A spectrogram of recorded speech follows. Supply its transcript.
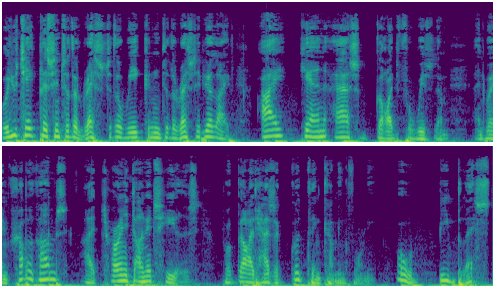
Will you take this into the rest of the week and into the rest of your life? I can ask God for wisdom, and when trouble comes, I turn it on its heels, for God has a good thing coming for me. Oh, be blessed.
